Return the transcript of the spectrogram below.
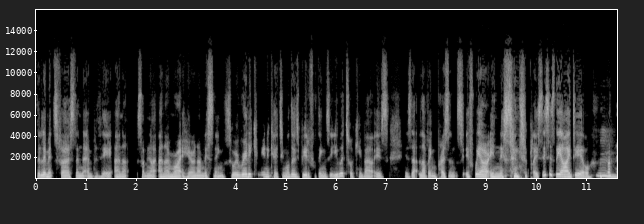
the limits first, then the empathy, and uh, something like, "And I'm right here, and I'm listening." So we're really communicating all those beautiful things that you were talking about. Is is that loving presence? If we are in this center place, this is the ideal. Mm.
